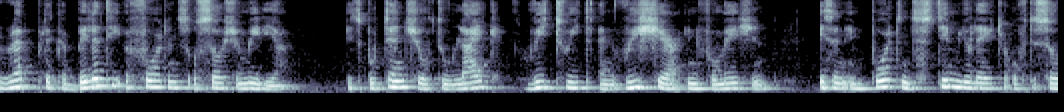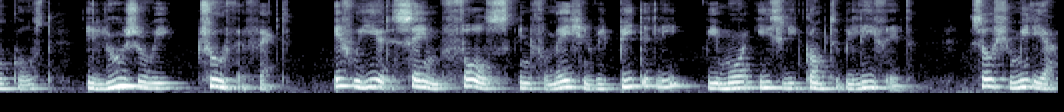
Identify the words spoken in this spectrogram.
replicability affordance of social media, its potential to like, retweet, and reshare information, is an important stimulator of the so called illusory truth effect. If we hear the same false information repeatedly, we more easily come to believe it. Social media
